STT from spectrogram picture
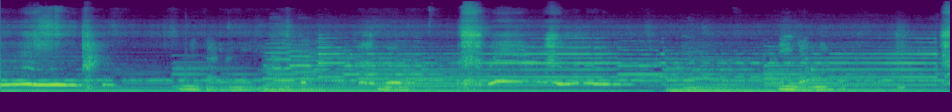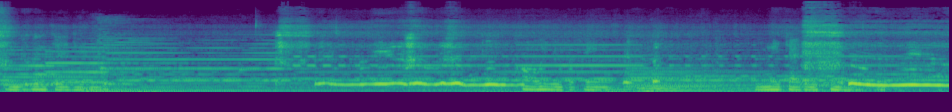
มีแต่วันนี้มีแต่อืมยังอย่างนี้มันก็ต้องใจเย็นพ่อก็อยู่กับเองอยู่ในใจเองเสมอ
